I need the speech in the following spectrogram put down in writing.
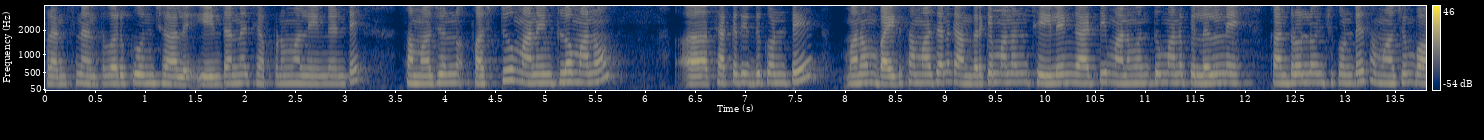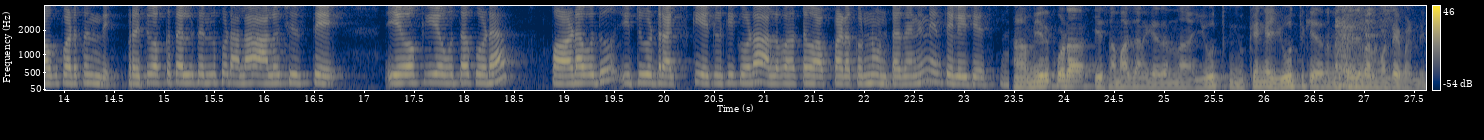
ఫ్రెండ్స్ని ఎంతవరకు ఉంచాలి ఏంటన్నా చెప్పడం వల్ల ఏంటంటే సమాజంలో ఫస్ట్ మన ఇంట్లో మనం చక్కదిద్దుకుంటే మనం బయట సమాజానికి అందరికీ మనం చేయలేం కాబట్టి మన వంతు మన పిల్లల్ని కంట్రోల్లో ఉంచుకుంటే సమాజం బాగుపడుతుంది. ప్రతి ఒక్క తల్లిదండ్రులు కూడా అలా ఆలోచిస్తే ఏ ఒక్క యువత కూడా పాడవదు. ఇటు డ్రగ్స్కి వీటికి కూడా అలవాటు పడకుండా ఉంటుందని నేను తెలియజేస్తున్నాను ఆ, మీరు కూడా ఈ సమాజానికి ఏదైనా యూత్ ముఖ్యంగా యూత్కి ఏదైనా మెసేజ్ ఇవ్వాలనుకుంటే ఇవ్వండి.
